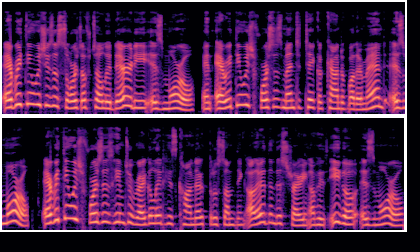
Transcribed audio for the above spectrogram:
Everything which is a source of solidarity is moral, and everything which forces men to take account of other men is moral. Everything which forces him to regulate his conduct through something other than the striving of his ego is moral,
